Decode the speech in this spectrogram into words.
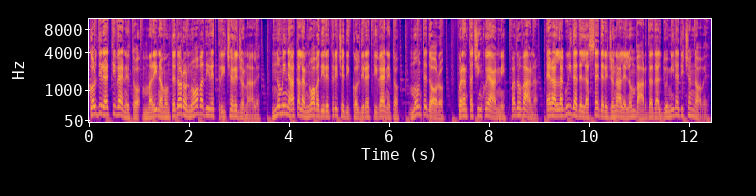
Coldiretti Veneto, Marina Montedoro nuova direttrice regionale. Nominata la nuova direttrice di Coldiretti Veneto, Montedoro, 45 anni, padovana, era alla guida della sede regionale lombarda dal 2019.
